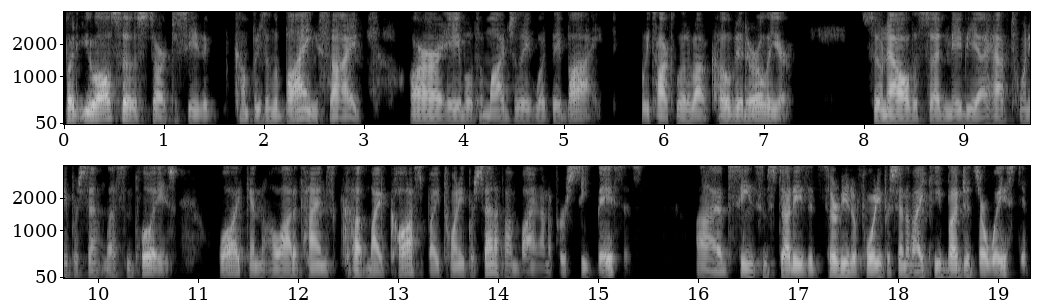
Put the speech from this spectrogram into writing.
But you also start to see that companies on the buying side are able to modulate what they buy. We talked a little about COVID earlier. So now all of a sudden, maybe I have 20% less employees. Well, I can a lot of times cut my cost by 20% if I'm buying on a per seat basis. I've seen some studies that 30 to 40% of IT budgets are wasted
